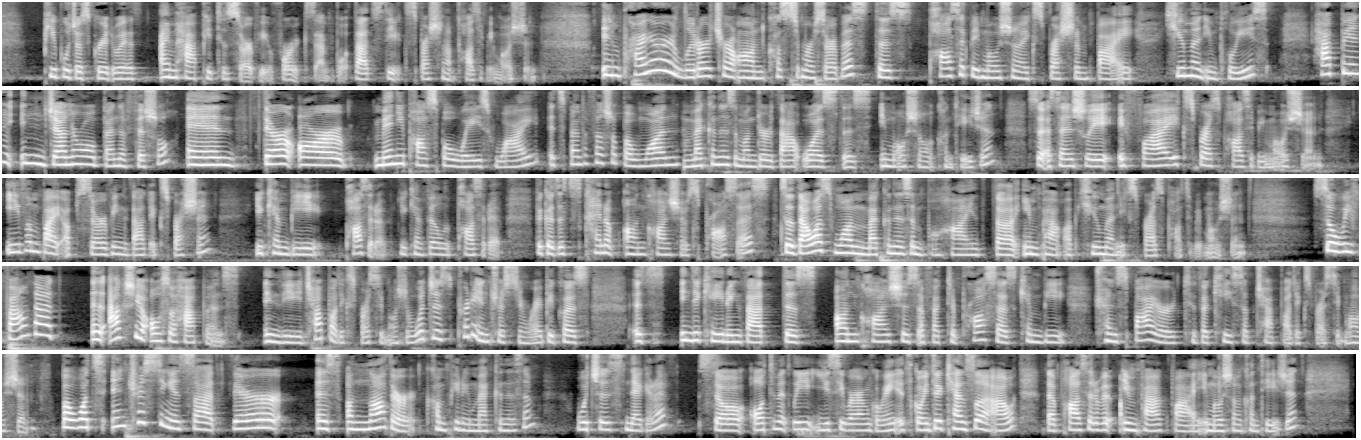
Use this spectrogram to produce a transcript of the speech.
people just greet with, I'm happy to serve you, for example. That's the expression of positive emotion. In prior literature on customer service, this positive emotional expression by human employees have been in general beneficial. And there are many possible ways why it's beneficial, but one mechanism under that was this emotional contagion. So essentially, if I express positive emotion, even by observing that expression, you can be positive. You can feel positive because it's kind of unconscious process. So that was one mechanism behind the impact of human expressed positive emotion. So we found that it actually also happens in the chatbot express emotion, which is pretty interesting, right? Because it's indicating that this unconscious affective process can be transpired to the case of chatbot express emotion. But what's interesting is that there is another computing mechanism which is negative. So ultimately, you see where I'm going. It's going to cancel out the positive impact by emotional contagion.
